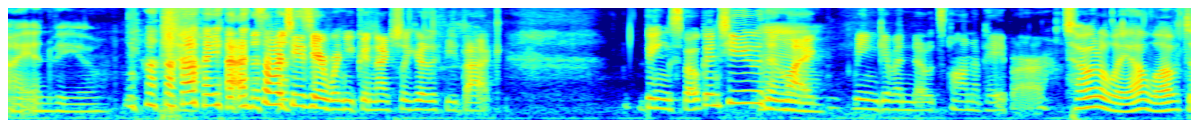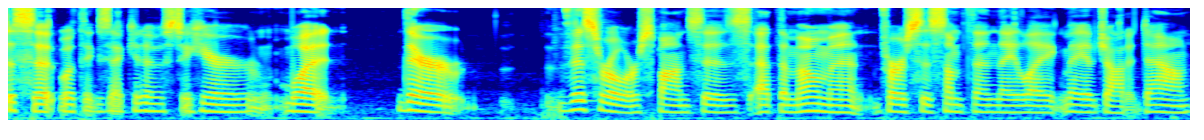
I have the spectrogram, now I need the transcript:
I envy you. yeah, it's so much easier when you can actually hear the feedback being spoken to you than mm. like being given notes on a paper. Totally. I love to sit with executives to hear what their visceral response is at the moment versus something they like may have jotted down.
